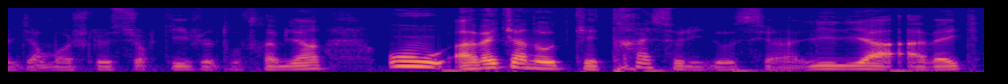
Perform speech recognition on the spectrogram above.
le dire, moi je le surkiffe, je le trouve très bien. Ou avec un autre qui est très solide aussi, hein, Lilia avec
